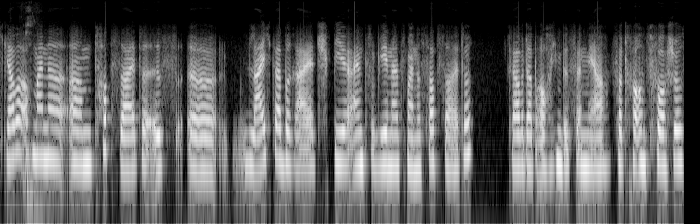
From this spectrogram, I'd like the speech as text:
Ich glaube auch meine ähm, Top-Seite ist äh, leichter bereit, Spiel einzugehen als meine Sub-Seite. Ich glaube, da brauche ich ein bisschen mehr Vertrauensvorschuss.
